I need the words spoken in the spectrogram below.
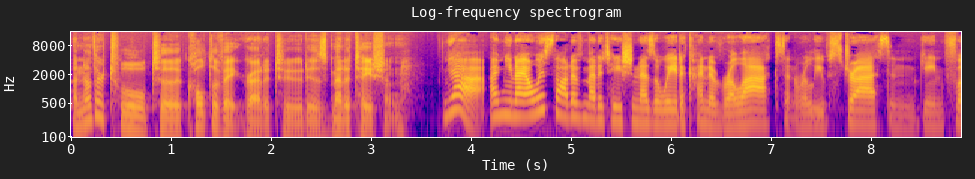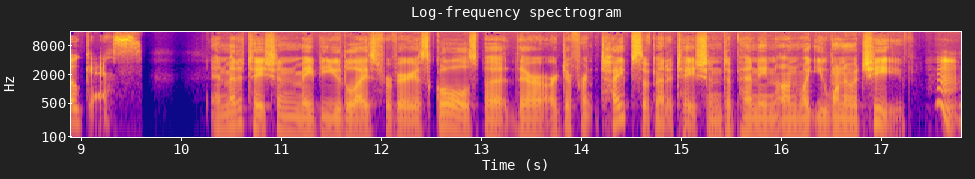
Another tool to cultivate gratitude is meditation. Yeah. I mean, I always thought of meditation as a way to kind of relax and relieve stress and gain focus. And meditation may be utilized for various goals, but there are different types of meditation depending on what you want to achieve. Hmm.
